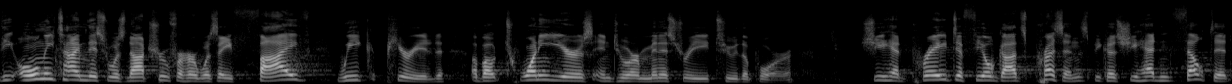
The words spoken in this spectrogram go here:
The only time this was not true for her was a five week period about 20 years into her ministry to the poor. She had prayed to feel God's presence because she hadn't felt it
